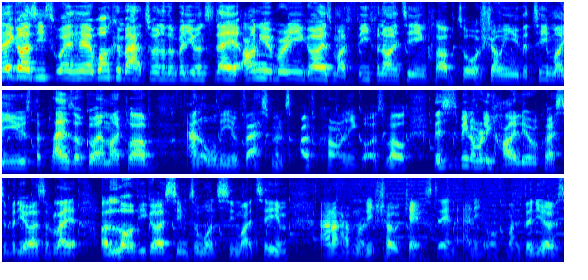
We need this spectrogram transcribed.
Hey guys, Eastway here, welcome back to another video and today I'm going to bring you guys my FIFA 19 club tour showing you the team I use, the players I've got in my club and all the investments I've currently got as well. This has been a really highly requested video as of late, a lot of you guys seem to want to see my team and I haven't really showcased it in any of my videos.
